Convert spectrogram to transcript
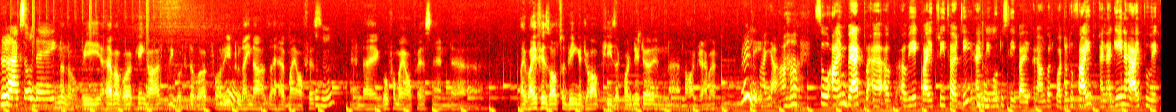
relax all day. No, no. We have a working hours. We go to the work for eight to nine hours. I have my office, and I go for my office. And uh, my wife is also doing a job. She's a coordinator in uh, Lahore Grammar, Really? Uh, yeah. So I'm back uh, awake by 3:30, and we go to sleep by around about quarter to five, and again I have to wake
